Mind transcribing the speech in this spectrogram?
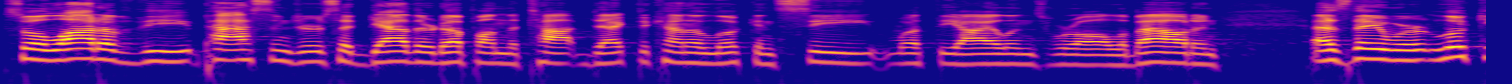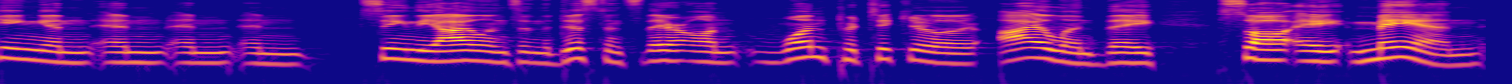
so a lot of the passengers had gathered up on the top deck to kind of look and see what the islands were all about. And as they were looking and and and and seeing the islands in the distance, there on one particular island, they saw a man,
